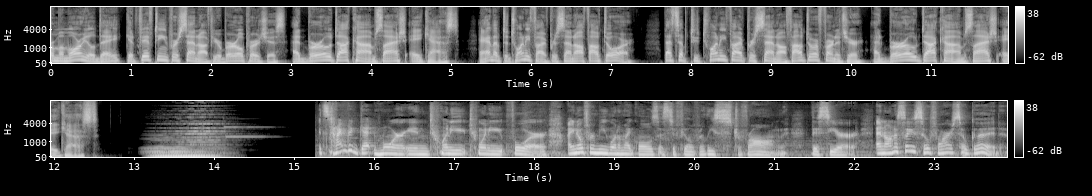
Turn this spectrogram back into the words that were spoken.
For Memorial Day, get 15% off your Burrow purchase at burrow.com slash ACAST and up to 25% off outdoor. That's up to 25% off outdoor furniture at burrow.com slash ACAST. It's time to get more in 2024. I know for me, one of my goals is to feel really strong this year. And honestly, so far, so good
